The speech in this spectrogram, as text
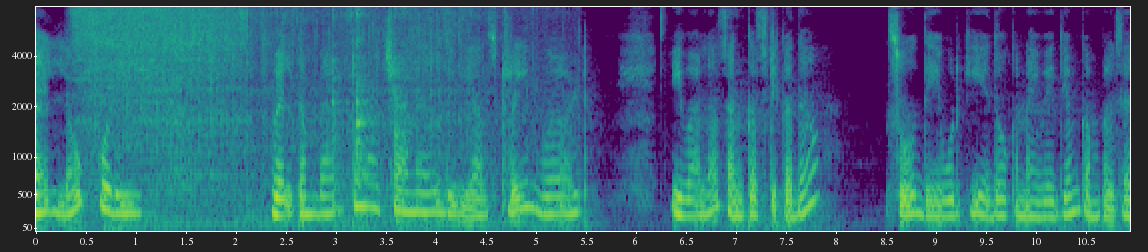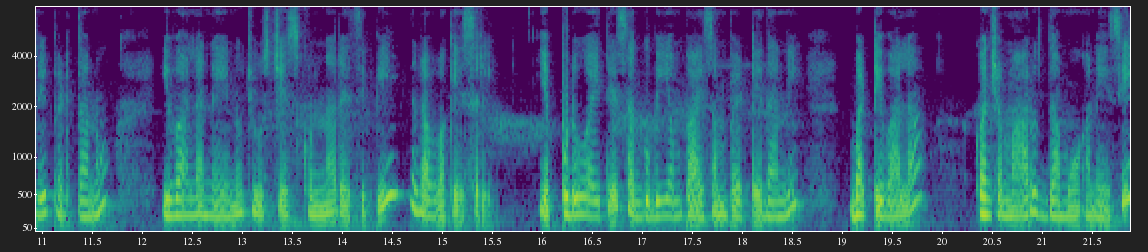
హలో పొడి welcome back to my channel Divya stream world ఇవాళ సంకష్టి కదా సో దేవుడికి ఏదో ఒక నైవేద్యం కంపల్సరీ పెడతాను. ఇవాళ నేను చూస్ చేసుకున్న రెసిపీ రవ్వ కేసరి. ఎప్పుడు అయితే సగ్గుబియ్యం పాయసం పెట్టేదాన్ని. బట్ ఇవాళ కొంచెం మారుద్దాము అనేసి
